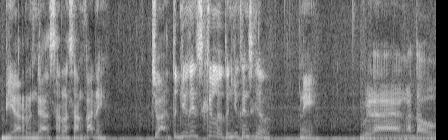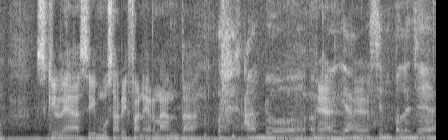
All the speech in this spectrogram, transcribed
Biar nggak salah sangka nih. Coba tunjukin skill lo tunjukin skill. Nih bila nggak tahu skillnya si Musarifan Ernanta Aduh. Oke, Ya, yang ya. simple aja ya.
